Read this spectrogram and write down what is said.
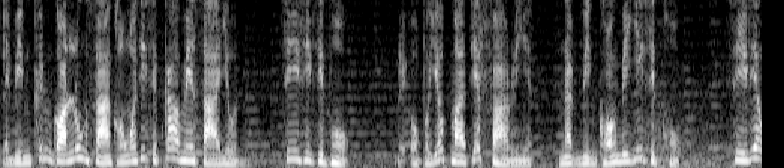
และบินขึ้นก่อนลุ่งสางของวันที่ 19 เมษายน C46 ได้อพยพมาเทียสฟาเรียสนักบินของ B26 ซีเรียล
